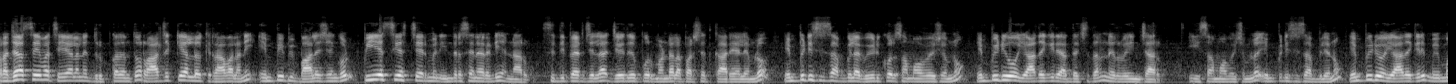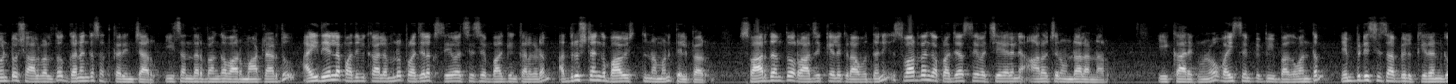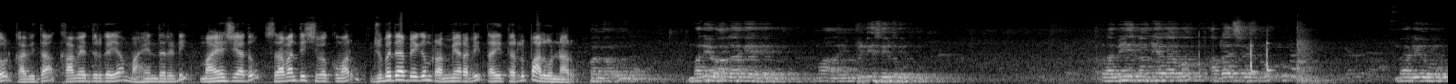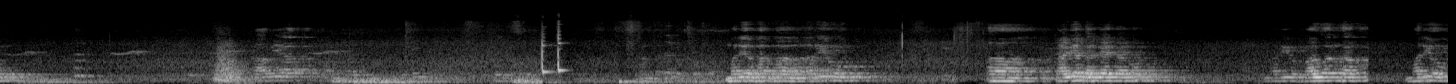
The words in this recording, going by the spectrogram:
ప్రజాసేవ చేయాలనే దృక్పథంతో రాజకీయాల్లోకి రావాలని ఎంపీపీ బాలశంగౌడ్ పీఎస్సీఎస్ చైర్మన్ ఇంద్రసేనారెడ్డి అన్నారు. సిద్దిపేట జిల్లా జయదేవ్పూర్ మండల పరిషత్ కార్యాలయంలో ఎంపీటీసీ సభ్యుల వీడుకోలు సమావేశంను ఎంపీడీఓ యాదగిరి అధ్యక్షతన నిర్వహించారు. ఈ సమావేశంలో ఎంపీటీసీ సభ్యులను ఎంపీడీఓ యాదగిరి మెమంటో షాల్వలతో ఘనంగా సత్కరించారు. ఈ సందర్భంగా వారు మాట్లాడుతూ ఐదేళ్ళ పదవి కాలంలో ప్రజలకు సేవ చేసే భాగ్యం కలగడం అదృష్టంగా భావిస్తున్నామని తెలిపారు. స్వార్థంతో రాజకీయాలకు రావద్దని స్వార్థంగా ప్రజాసేవ చేయాలనే ఆలోచన ఉండాలన్నారు. ఈ కార్యక్రమంలో వైస్ ఎంపీపీ భగవంతం ఎంపీటీసీ సభ్యులు కిరణ్ గౌడ్ కవిత కావ్యదుర్గయ్య మహేందర్ రెడ్డి మహేష్ యాదవ్ స్రవంతి శివకుమార్ జుబేదా బేగం రమ్య రవి తదితరులు పాల్గొన్నారు. మరియు అలాగే మా ఎంపీటీసీలు రవి రమ్య గారు అడ్డాశ్వేలు మరియు కావ్య మరియు మరియు కావ్య దర్గయ్య గారు మరియు భగవాన్ గారు మరియు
